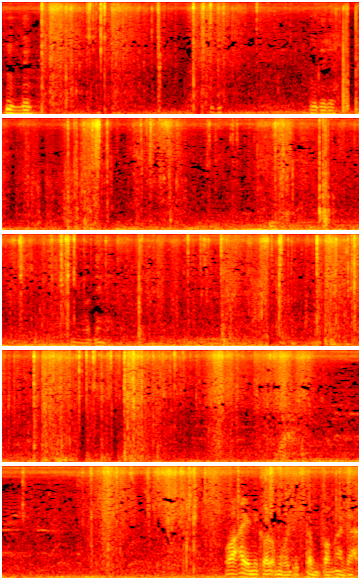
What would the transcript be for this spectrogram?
Hmm, tuh. Itu dia. Lihatnya nih. Ya. Wah ini kalau mau ditebang ada.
